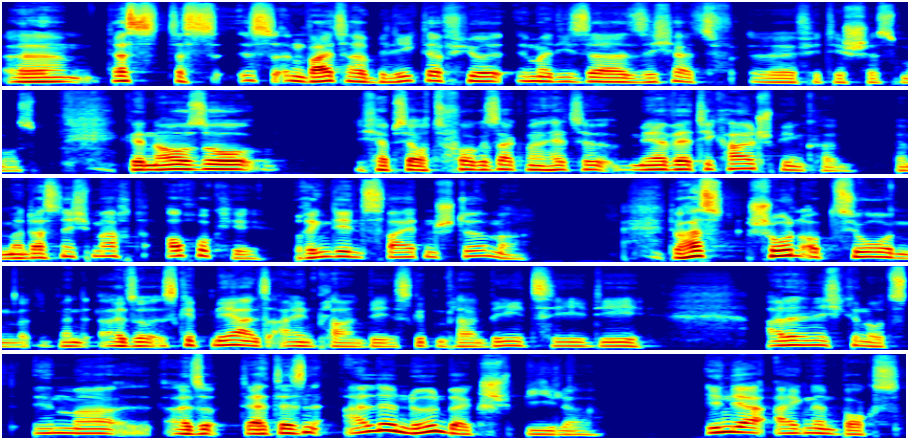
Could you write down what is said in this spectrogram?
Ähm, das, das ist ein weiterer Beleg dafür, immer dieser Sicherheitsfetischismus. Genauso, ich habe es ja auch zuvor gesagt, man hätte mehr vertikal spielen können. Wenn man das nicht macht, auch okay. Bring den zweiten Stürmer. Du hast schon Optionen. Also es gibt mehr als einen Plan B. Es gibt einen Plan B, C, D. Alle nicht genutzt. Immer, also da, da sind alle Nürnberg-Spieler in der eigenen Box.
